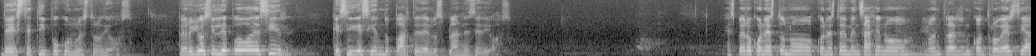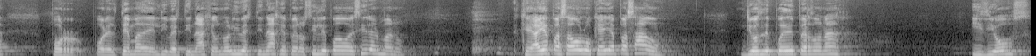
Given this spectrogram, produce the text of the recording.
de este tipo con nuestro Dios, pero yo sí le puedo decir que sigue siendo parte de los planes de Dios. Espero con esto no, con este mensaje no, entrar en controversia por el tema del libertinaje o no libertinaje, pero sí le puedo decir, hermano, que haya pasado lo que haya pasado, Dios le puede perdonar y Dios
